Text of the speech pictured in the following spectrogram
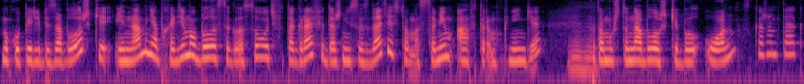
мы купили без обложки, и нам необходимо было согласовывать фотографии даже не с издательством, а с самим автором книги, угу. потому что на обложке был он, скажем так,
